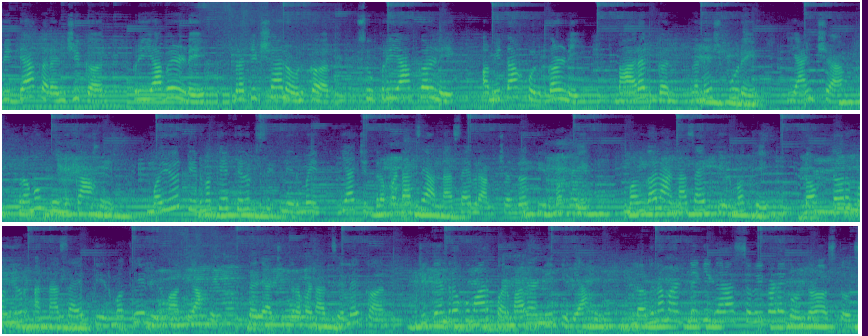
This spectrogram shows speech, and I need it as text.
विद्या करंजीकर प्रिया बेर्डे प्रतीक्षा लोणकर सुप्रिया कर्णिक अमिता कुलकर्णी भारत गण गणेश पुरे यांच्या प्रमुख भूमिका आहेत. मयूर तिरमके फिल्म्स निर्मित या चित्रपटाचे अण्णासाहेब रामचंद्र तिरमके मंगल अण्णासाहेब तिरमके डॉक्टर मयूर अण्णासाहेब तिरमके निर्माते आहेत. तर या चित्रपटाचे लेखन जितेंद्र कुमार परमार यांनी केले आहे. लग्न म्हटले की घरात सगळीकडे गोंधळ असतोच.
